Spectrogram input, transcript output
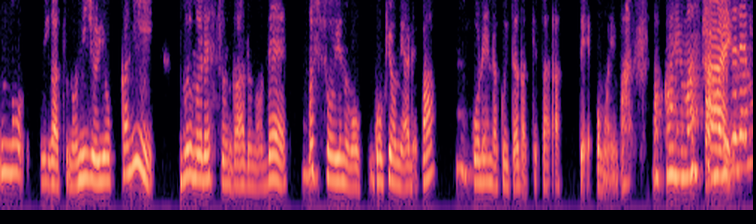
の2月の24日に、ズームレッスンがあるので、もしそういうのもご興味あればうん、ご連絡いただけたらって思います。わかりました。はいいずれも、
